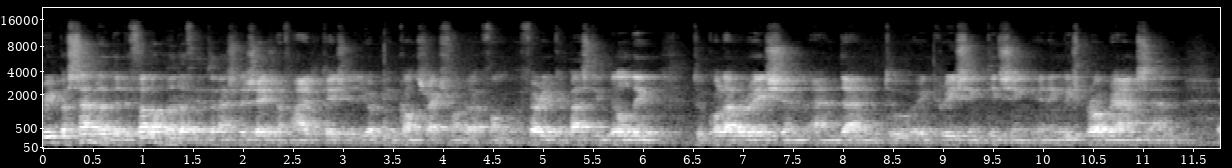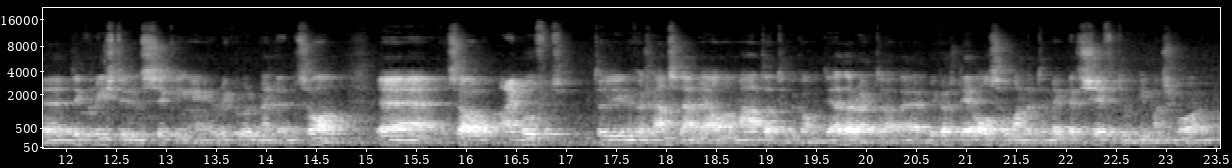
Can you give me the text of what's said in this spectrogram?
represented the development of internationalization of higher education in European contracts from, uh, from very capacity building to collaboration and then to increasing teaching in English programs and degree students seeking recruitment and so on. Uh, so I moved to the University of Amsterdam, the alma mater, to become their director, uh, because they also wanted to make that shift to be much more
